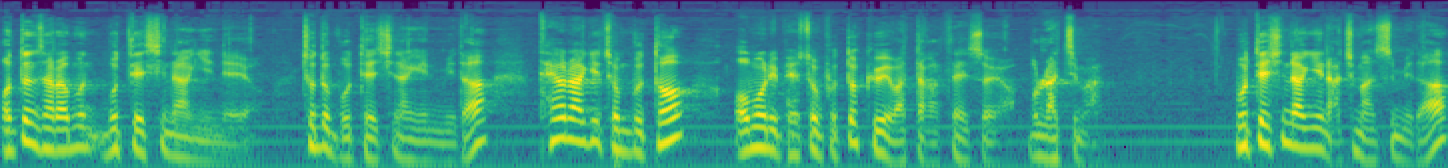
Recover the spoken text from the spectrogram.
어떤 사람은 모태 신앙이네요. 저도 모태 신앙인입니다. 태어나기 전부터 어머니 뱃속부터 교회 왔다 갔다 했어요. 몰랐지만 모태 신앙이 아주 많습니다.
